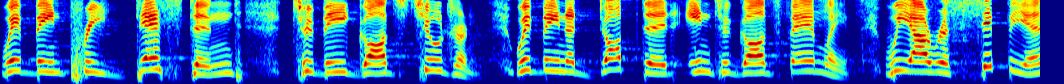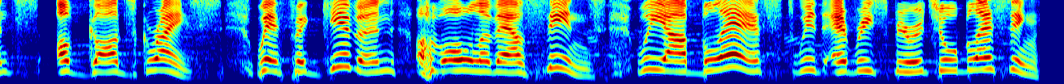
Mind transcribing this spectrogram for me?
We've been predestined to be God's children. We've been adopted into God's family. We are recipients of God's grace. We're forgiven of all of our sins. We are blessed with every spiritual blessing.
